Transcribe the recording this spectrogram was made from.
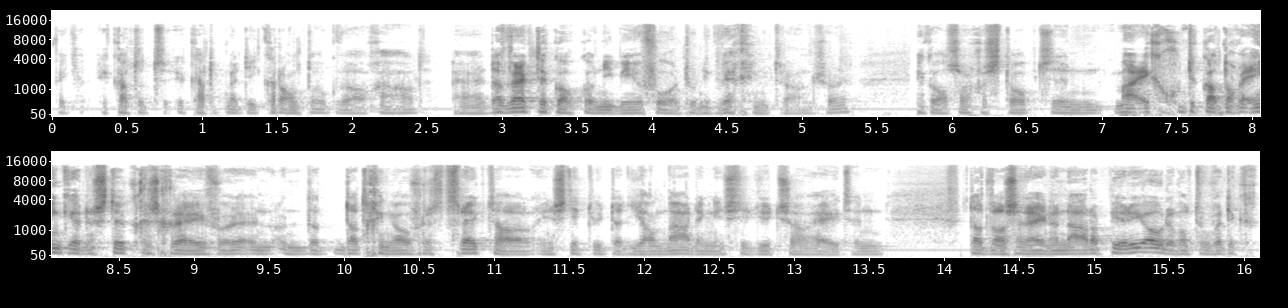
Weet je, ik, had het, ik had het met die krant ook wel gehad. Eh, daar werkte ik ook al niet meer voor toen ik wegging trouwens hoor. Ik was al gestopt. En, maar ik, goed, ik had nog één keer een stuk geschreven. En, dat, dat ging over het Streektaalinstituut, dat Jan Nading Instituut zo heet. Dat was een hele nare periode, want toen werd ik,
